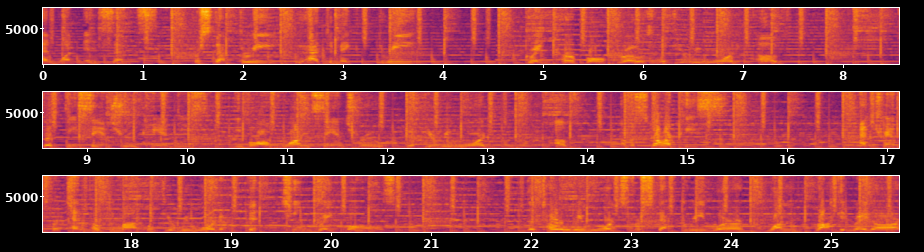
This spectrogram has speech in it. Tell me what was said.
and one incense. For step three, you had to make three great curveball throws with your reward of 50 Sandshrew candies, evolve one Sandshrew with your reward of, of a star piece, and transfer 10 Pokemon with your reward of 15 Great Balls. The total rewards for step 3 were 1 Rocket Radar,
